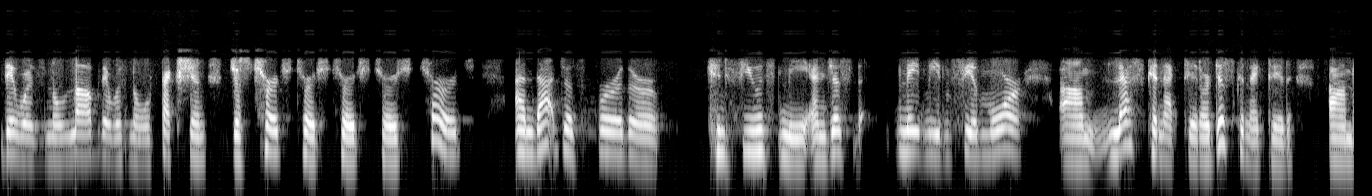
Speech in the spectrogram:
There was no love, there was no affection, just church, church, church, church, church. And that just further confused me and just made me even feel more um, less connected or disconnected um,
